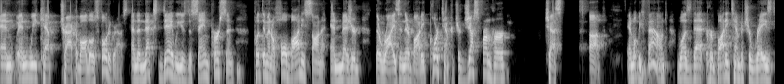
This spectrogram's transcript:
and and we kept track of all those photographs and the next day we used the same person put them in a whole body sauna and measured the rise in their body core temperature just from her chest up and what we found was that her body temperature raised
